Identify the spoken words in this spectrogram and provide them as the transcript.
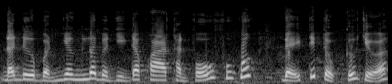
đã đưa bệnh nhân lên bệnh viện đa khoa thành phố Phú Quốc để tiếp tục cứu chữa.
